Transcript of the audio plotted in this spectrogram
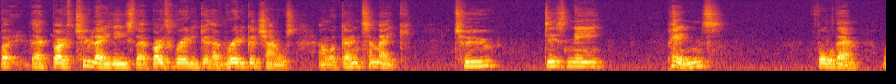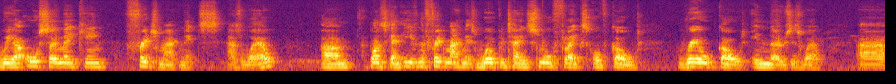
But they're both two ladies. They're both really good. They have really good channels. And we're going to make two Disney pins for them. We are also making fridge magnets as well. Um, once again, even the fridge magnets will contain small flakes of gold, real gold in those as well. Uh,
